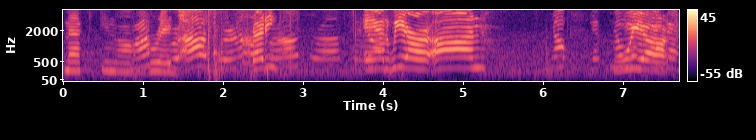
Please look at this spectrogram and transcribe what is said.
Mackinac Bridge. We're off. We're off. Ready? We're off. We're. We're. And we are on. Nope. We are-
